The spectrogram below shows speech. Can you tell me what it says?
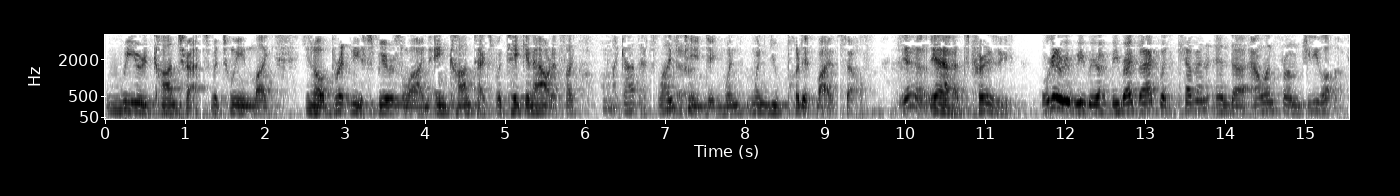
weird contrast between like, you know, Britney Spears line in context, but taken out, it's like, oh my God, that's life changing when, when you put it by itself. Yeah. Yeah, it's crazy. We're going to be, be, be right back with Kevin and uh, Allan from GD Loft.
